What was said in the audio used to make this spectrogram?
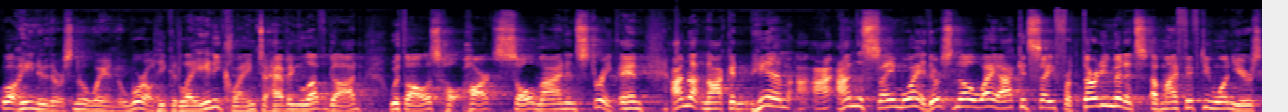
Well, he knew there was no way in the world he could lay any claim to having loved God with all his heart, soul, mind, and strength. And I'm not knocking him. I, am the same way. There's no way I could say for 30 minutes of my 51 years,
